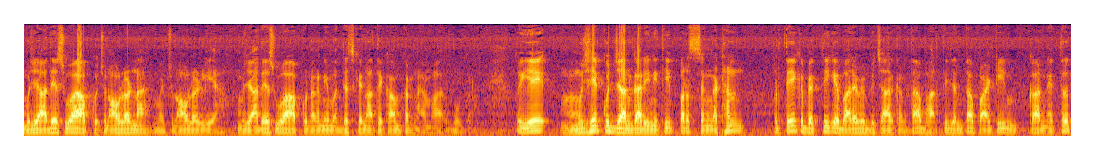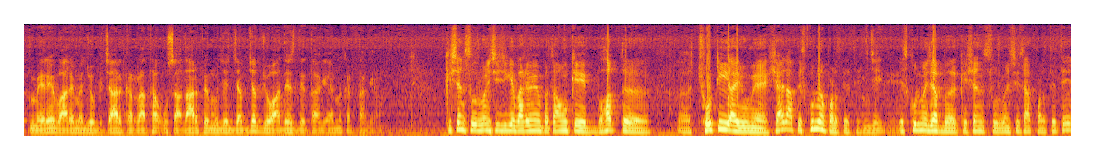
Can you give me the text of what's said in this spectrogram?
मुझे आदेश हुआ आपको चुनाव लड़ना है, मैं चुनाव लड़ लिया। मुझे आदेश हुआ आपको नगर निगम अध्यक्ष के नाते काम करना है वो करो। तो ये मुझे कुछ जानकारी नहीं थी, पर संगठन प्रत्येक व्यक्ति के बारे में विचार करता, भारतीय जनता पार्टी का नेतृत्व मेरे बारे में जो विचार कर रहा था, उस आधार पर मुझे जब जब जो आदेश देता गया, मैं करता गया किशन सूर्यवंशी जी के बारे में बताऊँ कि बहुत छोटी आयु में शायद आप स्कूल में पढ़ते थे। जी जी। स्कूल में जब किशन सूर्यवंशी साहब पढ़ते थे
